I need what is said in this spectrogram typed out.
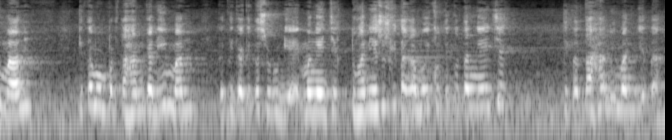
iman, kita mempertahankan iman. Ketika kita suruh dia mengejek Tuhan Yesus, kita nggak mau ikut-ikutan ngejek. Kita tahan iman kita.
